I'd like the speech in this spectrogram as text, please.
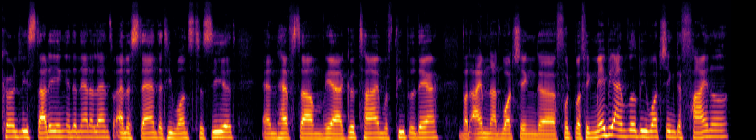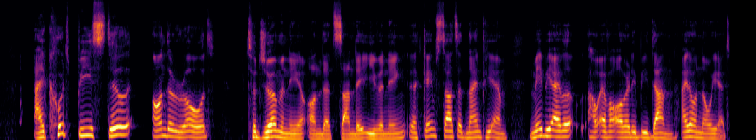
currently studying in the Netherlands. I understand that he wants to see it and have some yeah good time with people there. But I'm not watching the football thing. Maybe I will be watching the final. I could be still on the road to Germany on that Sunday evening. The game starts at 9 p.m. Maybe I will, however, already be done. I don't know yet.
